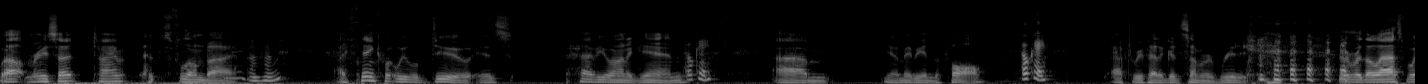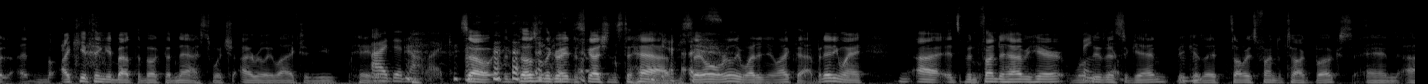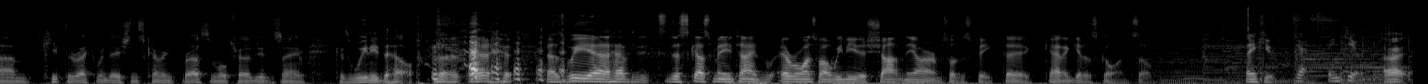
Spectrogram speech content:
Well, Marisa, time has flown by. I think what we will do is have you on again. Okay. Um, you know, maybe in the fall Okay. After we've had a good summer of reading. Remember the last one? I keep thinking about the book The Nest, which I really liked and you hated. I did not like. So th- those are the great discussions to have. To say, oh, really? Why didn't you like that? But anyway, uh, it's been fun to have you here. We'll Thank do you. this again because it's always fun to talk books and um, keep the recommendations coming for us, and we'll try to do the same because we need the help. As we uh, have discussed many times, every once in a while we need a shot in the arm, so to speak, to kind of get us going. So, thank you. Yes. Thank you. All right.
